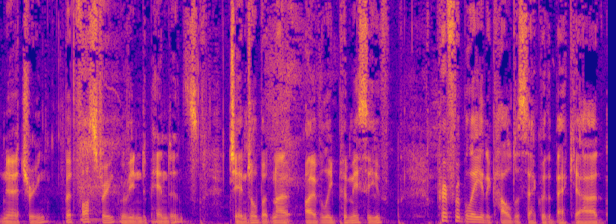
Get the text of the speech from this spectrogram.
nurturing, but fostering with independence, gentle but not overly permissive, preferably in a cul-de-sac with a backyard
